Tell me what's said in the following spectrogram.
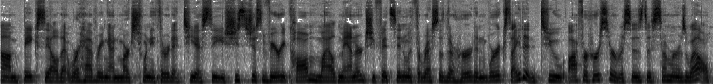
um, bake sale that we're having on March 23rd at TSC. She's just very calm, mild mannered. She fits in with the rest of the herd, and we're excited to offer her services this summer as well.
